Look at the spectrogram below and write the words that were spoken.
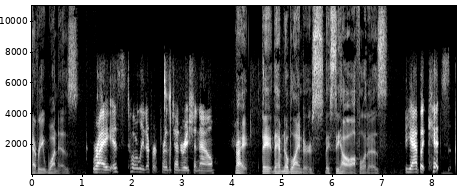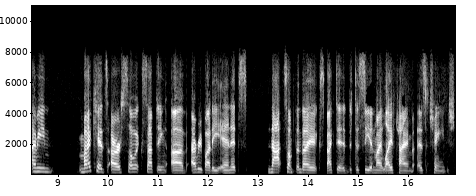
everyone is. Right. It's totally different for the generation now. Right. They they have no blinders. They see how awful it is. Yeah, but kids, I mean, my kids are so accepting of everybody, and it's not something that I expected to see in my lifetime as a change.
